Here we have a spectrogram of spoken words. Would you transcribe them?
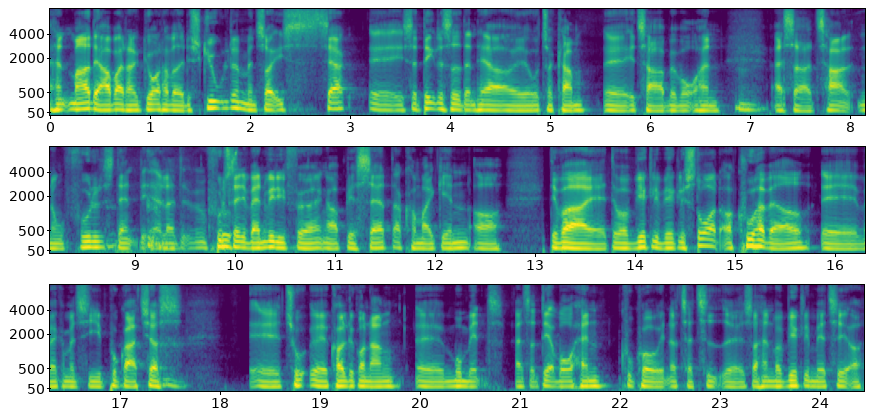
han, meget af det arbejde, han har gjort, har været i det skjulte, men så især, øh, i særdeleshed den her øh, Otakam øh, etape, hvor han mm. altså tager nogle fuldstændig, eller fuldstændig vanvittige føringer og bliver sat og kommer igen, og det var, øh, det var virkelig, virkelig stort, og kunne have været, øh, hvad kan man sige, Pogacars mm øh, to, øh, Col de Grenang øh, moment, altså der, hvor han kunne gå ind og tage tid, øh, så han var virkelig med til at,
